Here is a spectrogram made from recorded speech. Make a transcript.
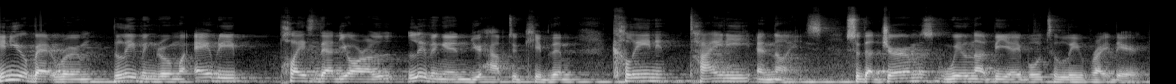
in your bedroom, the living room, or every place that you are living in, you have to keep them clean, tidy, and nice so that germs will not be able to live right there.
